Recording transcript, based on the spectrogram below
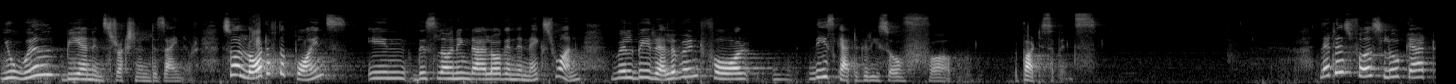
you will be an instructional designer. So, a lot of the points in this learning dialogue and the next one will be relevant for these categories of uh, participants. Let us first look at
